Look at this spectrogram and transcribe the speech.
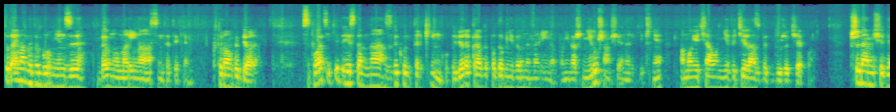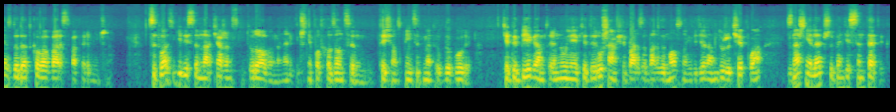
Tutaj mamy wybór między wełną marino a syntetykiem. Którą wybiorę? W sytuacji, kiedy jestem na zwykłym trekkingu, wybiorę prawdopodobnie wełnę merino, ponieważ nie ruszam się energicznie, a moje ciało nie wydziela zbyt dużo ciepła. Przyda mi się więc dodatkowa warstwa termiczna. W sytuacji, kiedy jestem narciarzem skiturowym, energicznie podchodzącym 1500 metrów do góry, kiedy biegam, trenuję, kiedy ruszam się bardzo, bardzo mocno i wydzielam dużo ciepła, znacznie lepszy będzie syntetyk,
